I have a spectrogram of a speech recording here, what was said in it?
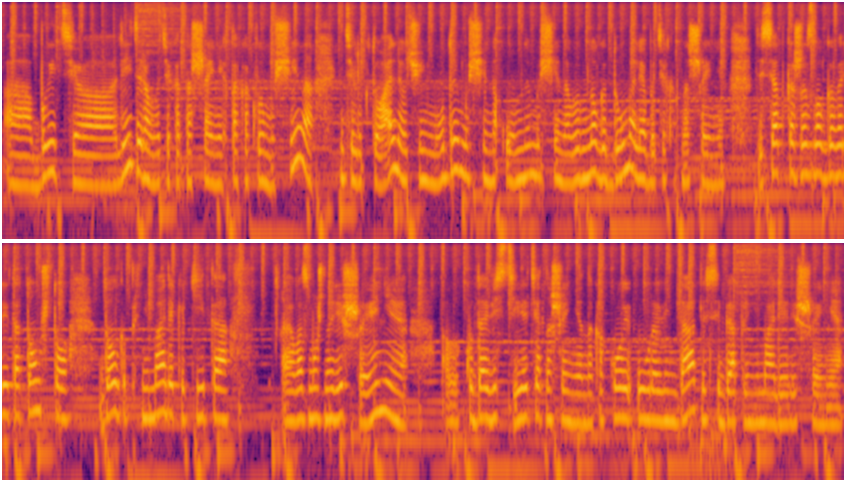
а, быть а, лидером в этих отношениях, так как вы мужчина, интеллектуальный, очень мудрый мужчина, умный мужчина. Вы много думали об этих отношениях. Десятка жезлов говорит о том, что долго принимали какие-то, а, возможно, решения, куда вести эти отношения, на какой уровень да, для себя принимали решения.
